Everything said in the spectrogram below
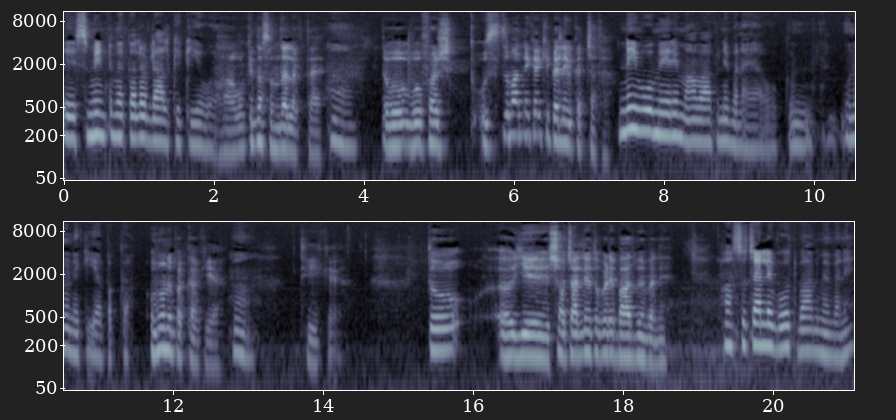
ए, सीमेंट में कलर डाल के किए हुआ हाँ वो कितना सुंदर लगता है। हाँ। तो वो वो फर्श उस जमाने का कि पहले कच्चा था? नहीं वो मेरे माँ बाप ने बनाया वो उन्होंने किया पक्का। उन्होंने पक्का किया? हाँ। ठीक है। तो ये शौचालय तो बड़े बाद में बने। हाँ शौचालय बहुत बाद में बने।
